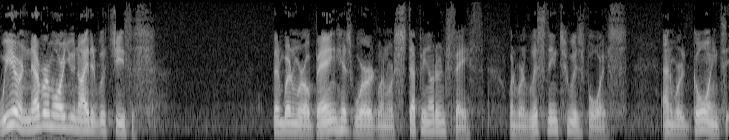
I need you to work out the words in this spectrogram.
We are never more united with Jesus than when we're obeying his word, when we're stepping out in faith, when we're listening to his voice, and we're going to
